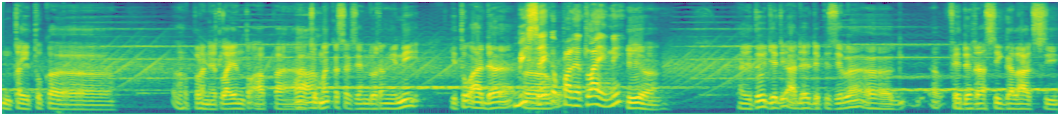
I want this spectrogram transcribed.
entah itu ke eh, planet lain atau apa. Nah, Cuma kesaksian dorang ini itu ada Bisa eh, ke planet lain nih? Iya. Nah, itu jadi ada di istilah eh, Federasi Galaksi.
